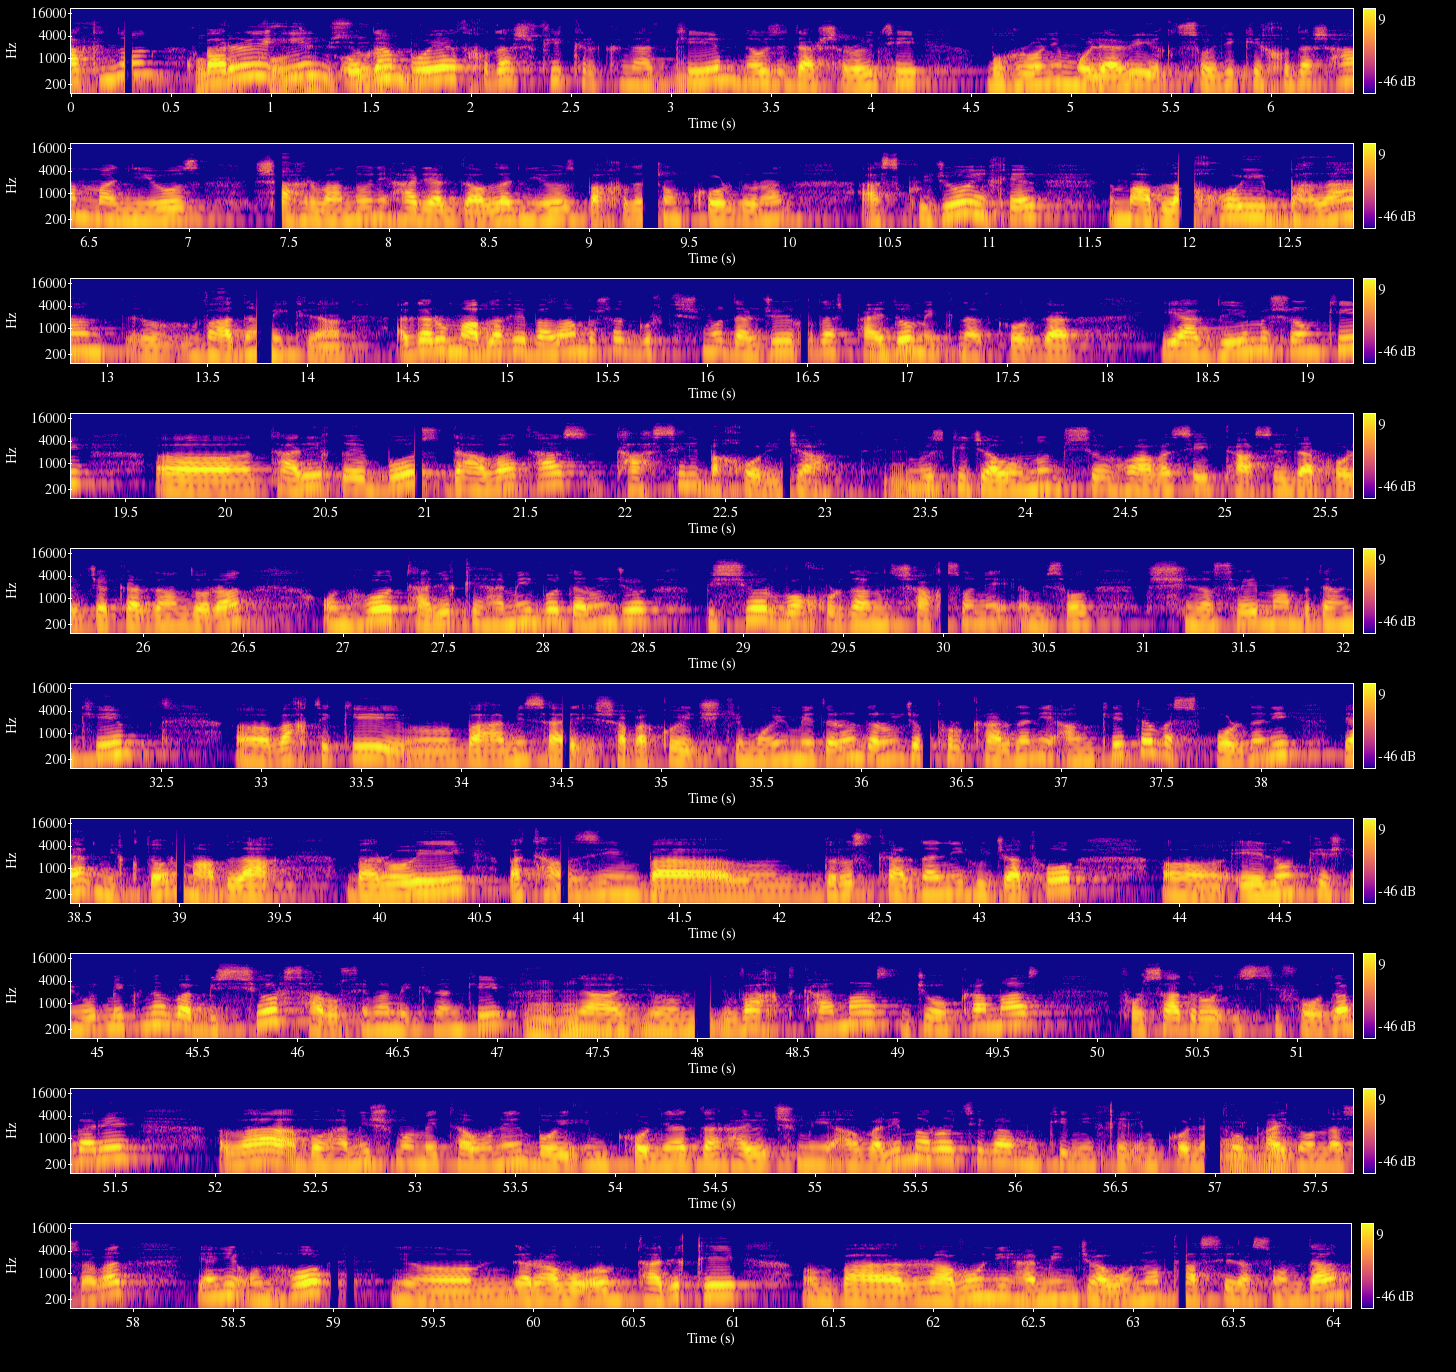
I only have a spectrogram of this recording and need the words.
акнун барои ин одам бояд худаш фикр кунад ки нози дар шароити буҳрони молиявии иқтисодӣ ки худаш ҳама ниёз шаҳрвандони ҳар як давлат ниёз ба худашон кор доранд аз куҷо ин хел маблағҳои баланд э, ваъда мекунанд. Агар ӯ маблағи баланд бошад гуфти шумо дар ҷои худаш пайдо мекунад коргар. Якдуюмашон ки э, тариқе боз даъват ҳаст таҳсил ба хориҷа. Имрӯз ки ҷавонон бисёр ҳаваси таҳсил дар хориҷа кардан доранд онҳо тариқи ҳамин бо дар он ҷо бисёр вохӯрданд шахсони мисол шиносҳои ман буданд ки вақте ки ба ҳамин шабакаҳои иҷтимоӣ медаранд дар он ҷо пур кардани анкета ва супордани як миқдор маблағ. Барои ба танзим ба дуруст кардани ҳуҷҷатҳо эълон пешниҳод мекунанд ва бисёр саросима мекунанд ки вақт кам аст ҷо кам аст фурсатро истифода баред ва бо ҳамин шумо метавонед бо имконият дар ҳаёти шумои аввалин маротиба мумкин ин хел имкониятҳо пайдо нашавад. Яъне онҳо тариқи ба равони ҳамин ҷавонон таъсир расондан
